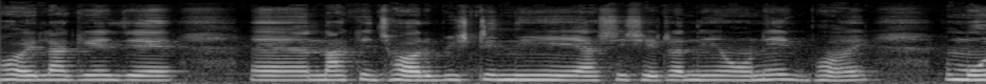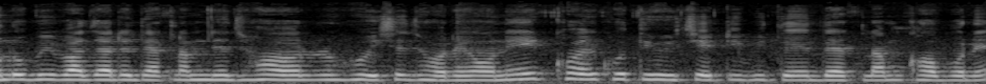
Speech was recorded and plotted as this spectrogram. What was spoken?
ভয় লাগে যে নাকি ঝড় বৃষ্টি নিয়ে আসি সেটা নিয়ে অনেক ভয়। মৌলভীবাজারে দেখলাম যে ঝড় হয়েছে ঝড়ে অনেক ক্ষয়ক্ষতি হয়েছে টিভিতে দেখলাম খবরে।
